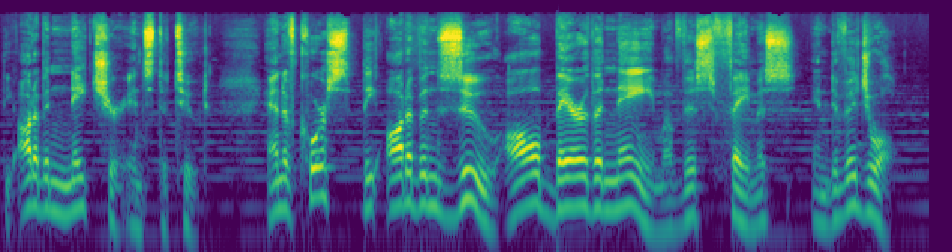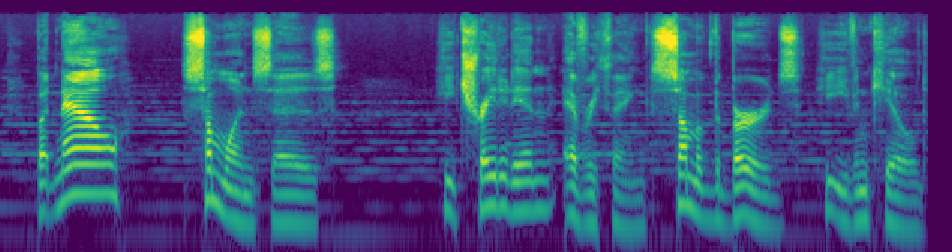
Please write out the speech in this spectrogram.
The Audubon Nature Institute. And of course, the Audubon Zoo all bear the name of this famous individual. But now, someone says, he traded in everything, some of the birds he even killed.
